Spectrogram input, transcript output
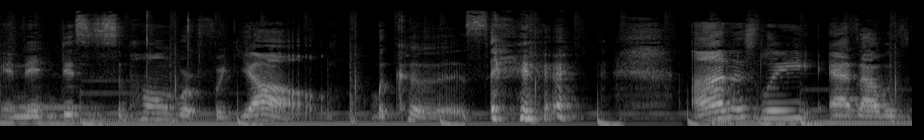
and then this is some homework for y'all because honestly, as I was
